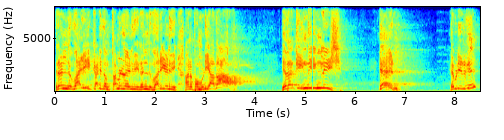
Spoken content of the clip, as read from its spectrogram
ரெண்டு வரி கடிதம் தமிழ்ல எழுதி ரெண்டு வரி எழுதி அனுப்ப முடியாதா? எதற்கு இந்தி இங்கிலீஷ்? ஏன்? எப்படி இருக்கு?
